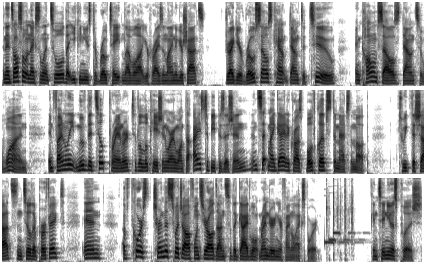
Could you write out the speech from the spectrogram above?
and it's also an excellent tool that you can use to rotate and level out your horizon line of your shots. Drag your row cells count down to 2 and column cells down to 1. And finally, move the tilt parameter to the location where I want the eyes to be positioned and set my guide across both clips to match them up. Tweak the shots until they're perfect, and of course, turn this switch off once you're all done so the guide won't render in your final export. Continuous push.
